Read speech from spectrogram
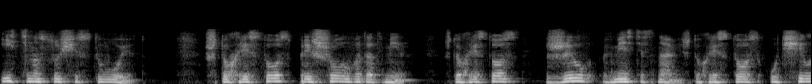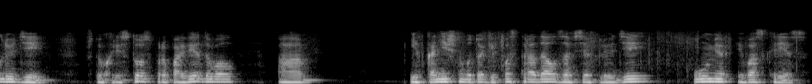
истина существует, что Христос пришел в этот мир, что Христос жил вместе с нами, что Христос учил людей, что Христос проповедовал и в конечном итоге пострадал за всех людей, умер и воскрес.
